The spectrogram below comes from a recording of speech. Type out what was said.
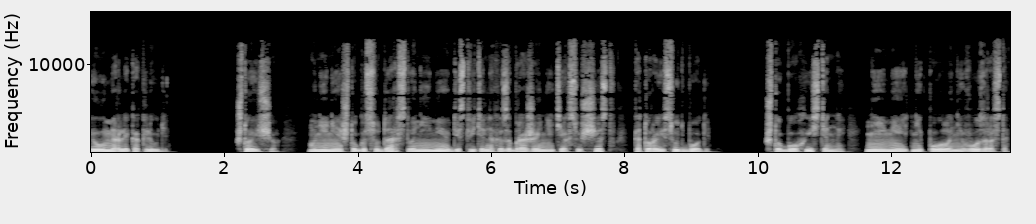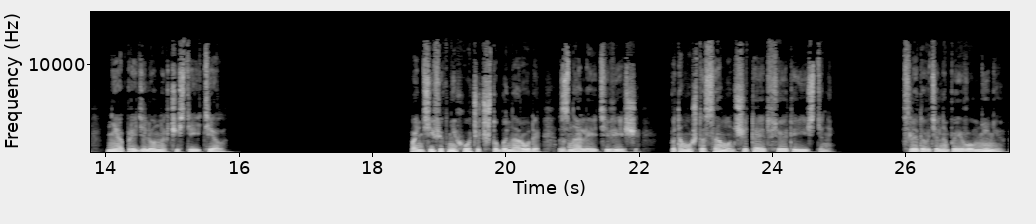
и умерли как люди. Что еще? Мнение, что государства не имеют действительных изображений тех существ, которые суть боги, что Бог истинный не имеет ни пола, ни возраста, ни определенных частей тела. Понтифик не хочет, чтобы народы знали эти вещи, потому что сам он считает все это истиной. Следовательно, по его мнению,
